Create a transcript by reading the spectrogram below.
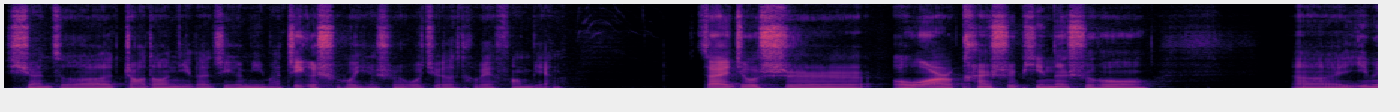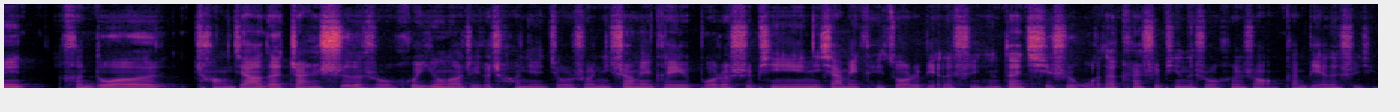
选择找到你的这个密码，这个时候也是我觉得特别方便的。再就是偶尔看视频的时候，呃，因为很多厂家在展示的时候会用到这个场景，就是说你上面可以播着视频，你下面可以做着别的事情。但其实我在看视频的时候很少干别的事情，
